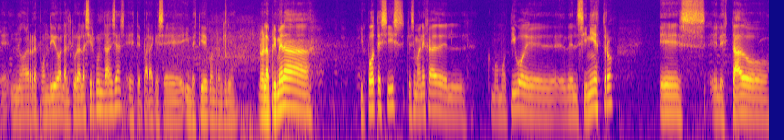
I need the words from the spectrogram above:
eh, no haber respondido a la altura de las circunstancias este, para que se investigue con tranquilidad. No, la primera hipótesis que se maneja como motivo del siniestro es el estado,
